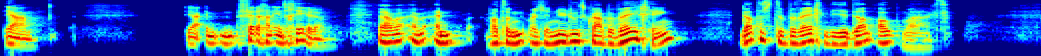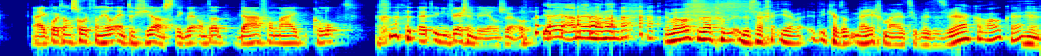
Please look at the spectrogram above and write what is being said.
ja, ja verder gaan integreren. Ja, en, wat, wat je nu doet qua beweging, dat is de beweging die je dan ook maakt. Ja, ik word dan een soort van heel enthousiast. Ik weet, omdat daar voor mij klopt het universum weer of zo. Ja, ja, nee, maar dan. Maar wat er dan. Dus ja, ik heb dat meegemaakt natuurlijk met het werken ook. Hè? Ja.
